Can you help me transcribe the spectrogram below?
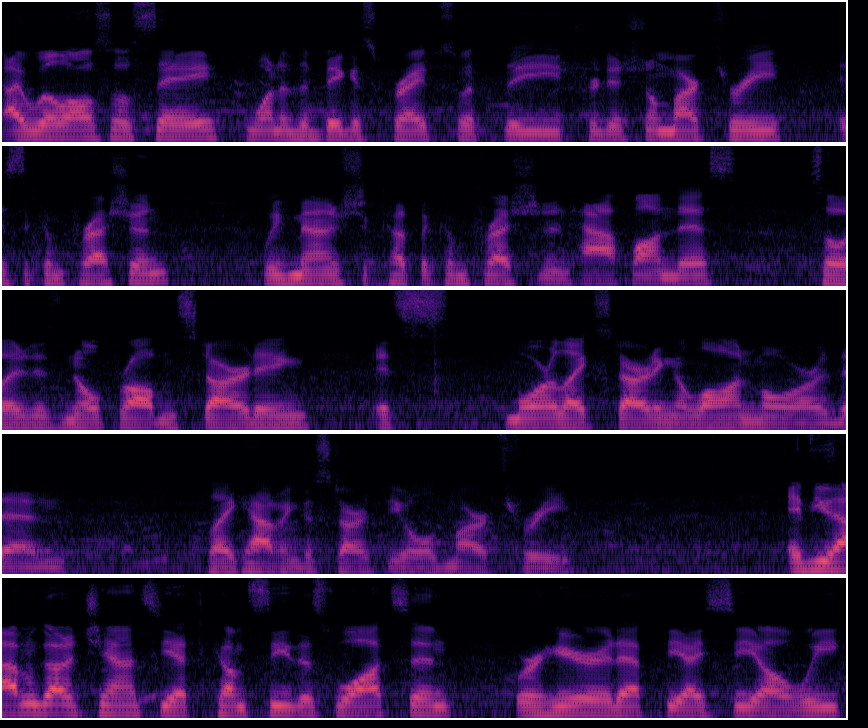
I will also say one of the biggest gripes with the traditional Mark III is the compression. We've managed to cut the compression in half on this, so it is no problem starting. It's more like starting a lawnmower than like having to start the old Mark III. If you haven't got a chance yet to come see this Watson, we're here at FDIC all week.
